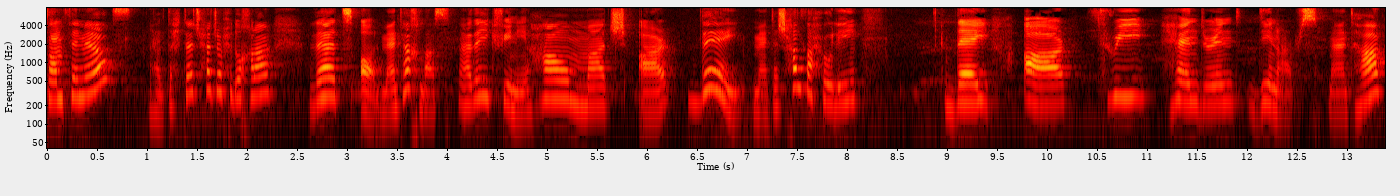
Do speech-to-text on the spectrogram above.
Something else هل تحتاج حاجة واحدة أخرى؟ That's all. معناتها خلاص هذا يكفيني. How much are they معناتها شحال طاحوا لي؟ They are 300 dinars. معناتها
